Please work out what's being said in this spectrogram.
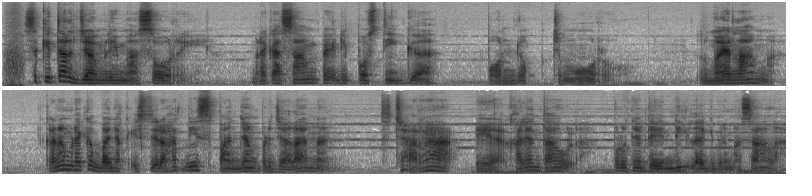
Sekitar jam 5 sore, mereka sampai di pos 3 Pondok Cemoro. Lumayan lama, karena mereka banyak istirahat di sepanjang perjalanan. Secara, ya kalian tahu lah, perutnya Dendi lagi bermasalah.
